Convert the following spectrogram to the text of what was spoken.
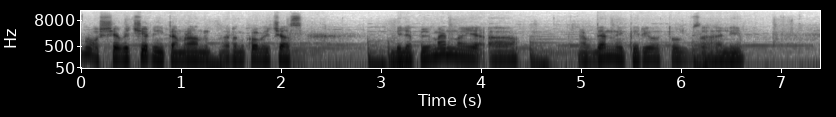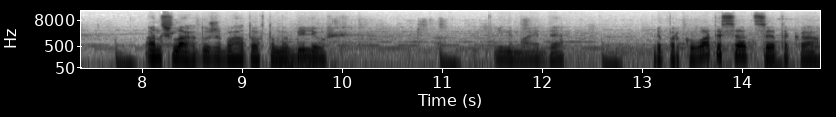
Ну, ще вечірній там ран, ранковий час біля пельменної, а в денний період тут взагалі аншлаг. Дуже багато автомобілів і немає де припаркуватися. Це така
